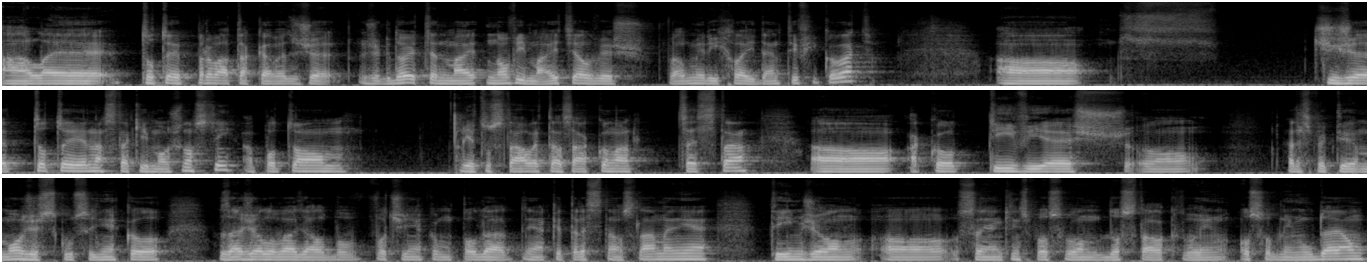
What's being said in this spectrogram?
Ale toto je prvá taká vec, že, že kto je ten maj, nový majiteľ, vieš veľmi rýchle identifikovať. A, čiže toto je jedna z takých možností. A potom je tu stále tá zákonná cesta, a, ako ty vieš, a, respektíve môžeš skúsiť niekoho zažalovať alebo voči niekomu podať nejaké trestné oznámenie tým, že on sa nejakým spôsobom dostal k tvojim osobným údajom,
